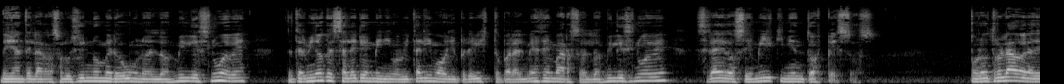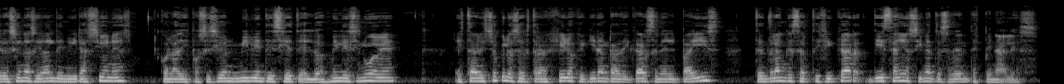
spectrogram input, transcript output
mediante la resolución número 1 del 2019, determinó que el salario mínimo vital y móvil previsto para el mes de marzo del 2019 será de 12.500 pesos. Por otro lado, la Dirección Nacional de Migraciones, con la disposición 1027 del 2019, estableció que los extranjeros que quieran radicarse en el país tendrán que certificar 10 años sin antecedentes penales.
